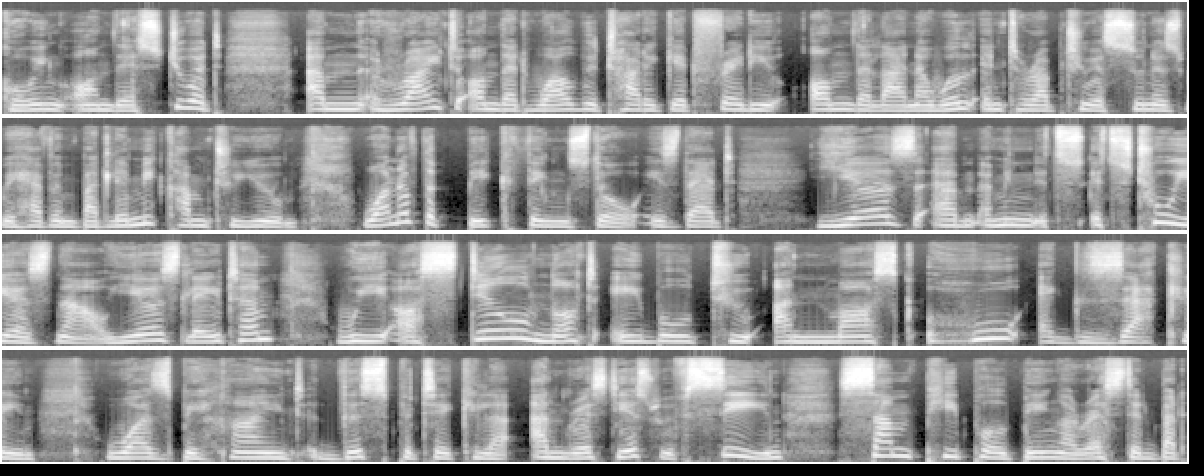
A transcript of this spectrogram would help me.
going on there. Stuart, um, right on that, while we try to get Freddie on the line, I will interrupt you as soon as we have him. But let me come to you. One of the big things, though, is that years um, i mean it's it's 2 years now. Years later we are still not able to unmask who exactly was behind this particular unrest. Yes we've seen some people being arrested but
